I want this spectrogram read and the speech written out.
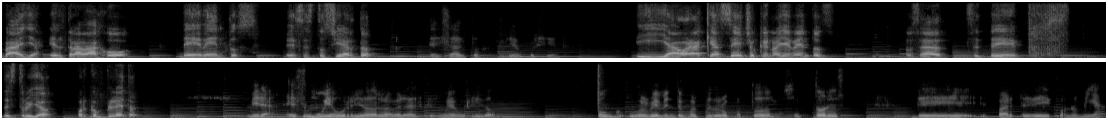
vaya, el trabajo de eventos. ¿Es esto cierto? Exacto, 100%. ¿Y ahora qué has hecho que no hay eventos? O sea, ¿se te pff, destruyó por completo? Mira, es muy aburrido, la verdad es que es muy aburrido. Un- obviamente un golpe duro para todos los sectores de parte de economía,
